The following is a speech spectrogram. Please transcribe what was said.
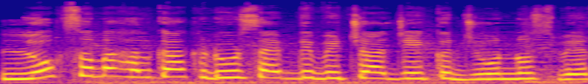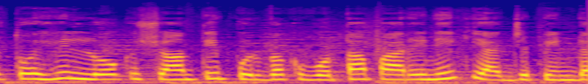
ਲੋਕ ਸਭਾ ਹਲਕਾ ਖਡੂਰ ਸਾਹਿਬ ਦੇ ਵਿੱਚ ਅੱਜ 1 ਜੂਨ ਨੂੰ ਸਵੇਰ ਤੋਂ ਹੀ ਲੋਕ ਸ਼ਾਂਤੀ ਸ਼ਾਂਤੀਪੂਰਵਕ ਵੋਟਾਂ ਪਾ ਰਹੇ ਨੇ ਕਿ ਅੱਜ ਪਿੰਡ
